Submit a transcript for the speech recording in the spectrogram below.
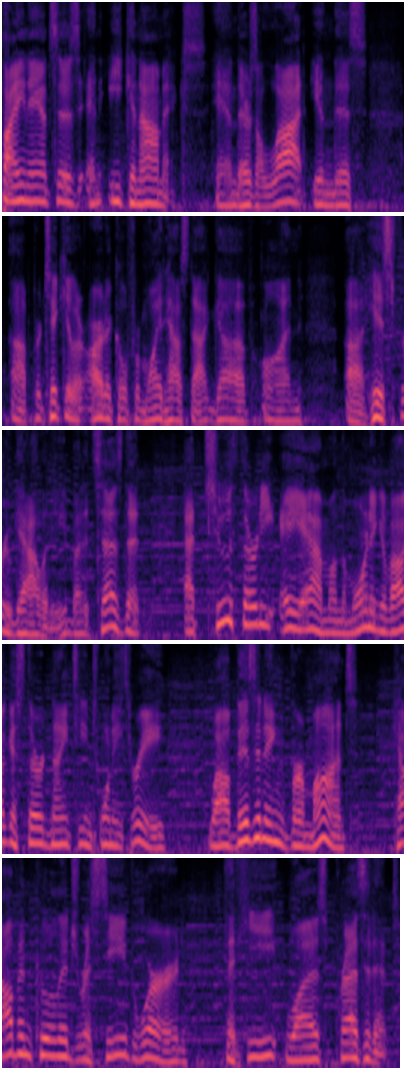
finances and economics. And there's a lot in this uh, particular article from whitehouse.gov on uh, his frugality. But it says that at 2:30 a.m. on the morning of August 3rd, 1923, while visiting Vermont, Calvin Coolidge received word that he was president.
